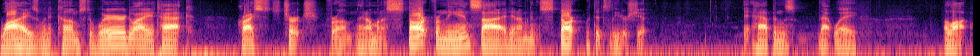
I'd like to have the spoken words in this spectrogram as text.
wise when it comes to where do I attack Christ's church from. And I'm going to start from the inside and I'm going to start with its leadership. It happens that way a lot.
